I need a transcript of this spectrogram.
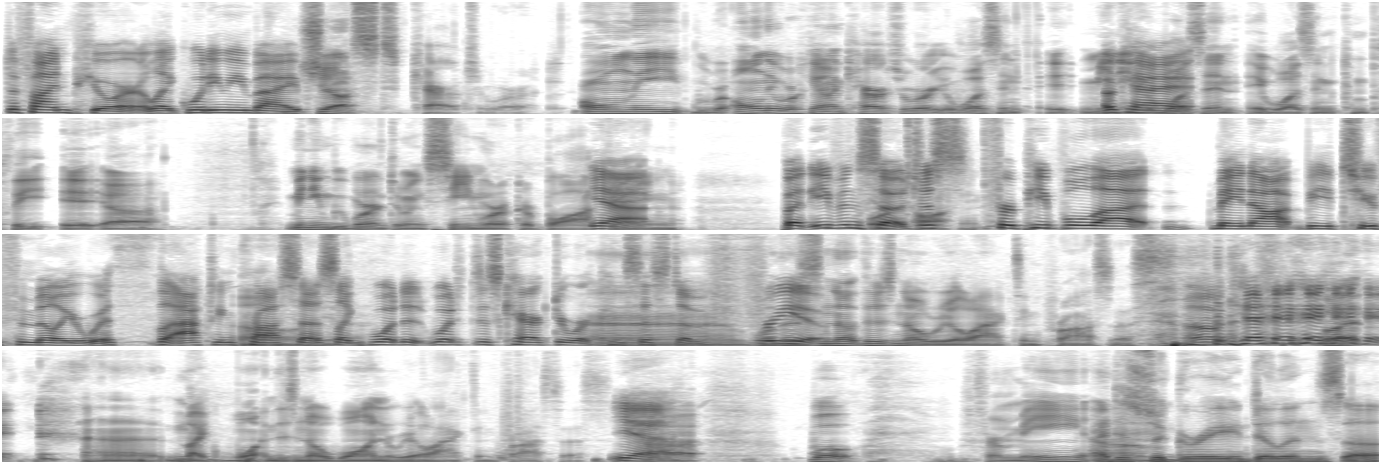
Define pure. Like, what do you mean by? just character work. Only we were only working on character work. It wasn't. It, meaning Okay. it wasn't. It wasn't complete. It, uh, meaning we weren't doing scene work or blocking. Yeah. But even so, just for people that may not be too familiar with the acting process, Oh, yeah. like what it, what does character work consist of Uh, for well, you? there's no there's no real acting process. Okay. uh, like one, there's no one real acting process. Yeah. Uh, well, for me, I um, disagree. Dylan's. Uh,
